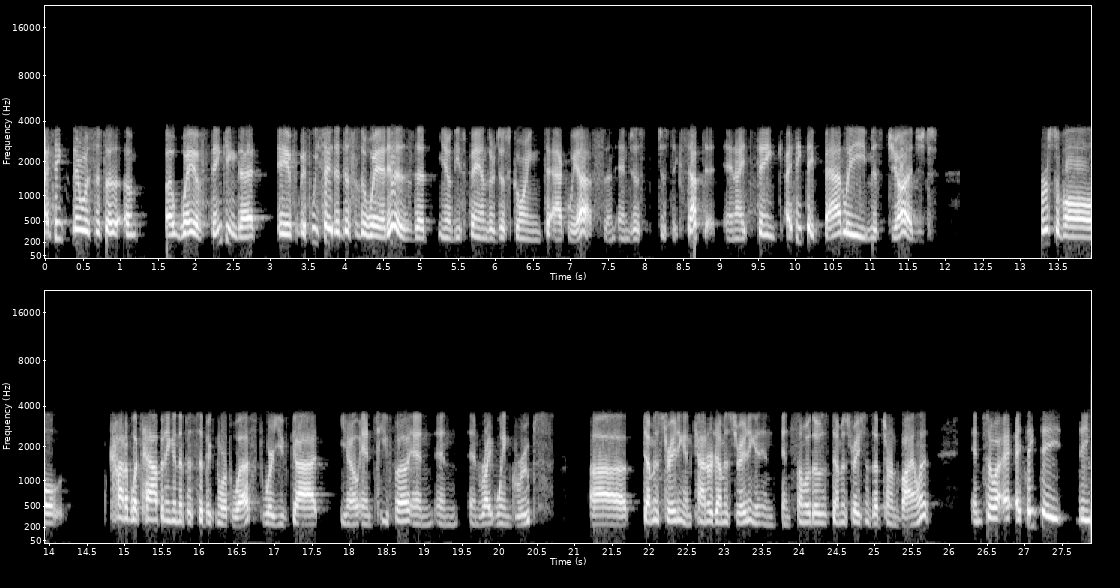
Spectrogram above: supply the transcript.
I think there was just a, a, a way of thinking that if if we say that this is the way it is, that you know these fans are just going to acquiesce and, and just just accept it. And I think I think they badly misjudged. First of all, kind of what's happening in the Pacific Northwest, where you've got you know Antifa and and and right wing groups uh, demonstrating and counter demonstrating, and, and some of those demonstrations have turned violent. And so I, I think they they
